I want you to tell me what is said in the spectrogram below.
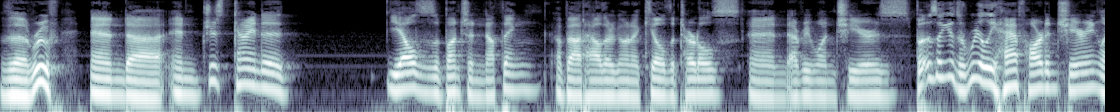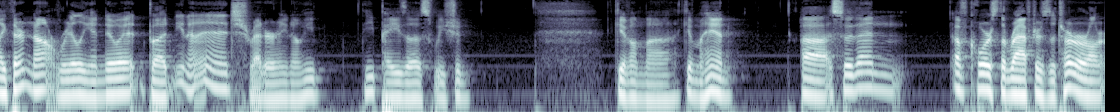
the roof, and uh, and just kind of yells a bunch of nothing about how they're going to kill the turtles, and everyone cheers. But it's like it's really half-hearted cheering. Like they're not really into it, but you know, eh, it's Shredder. You know, he he pays us. We should give him a give him a hand. Uh, so then of course, the rafters the turtle,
